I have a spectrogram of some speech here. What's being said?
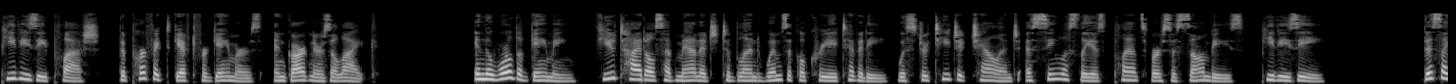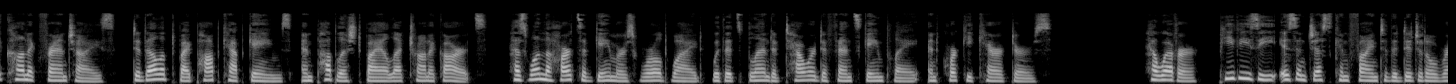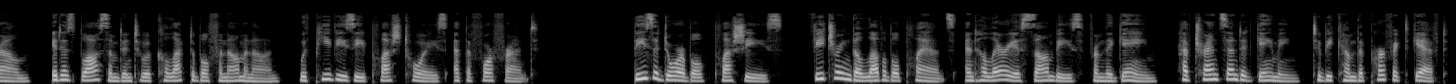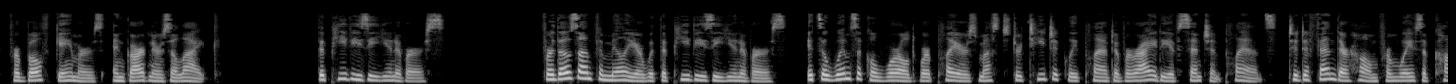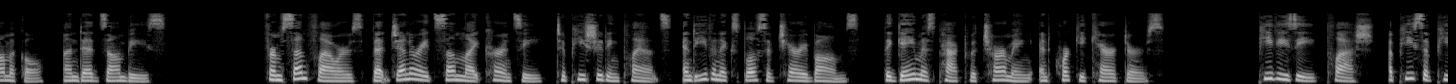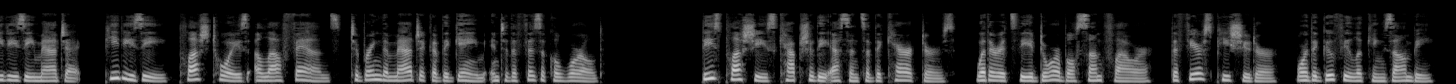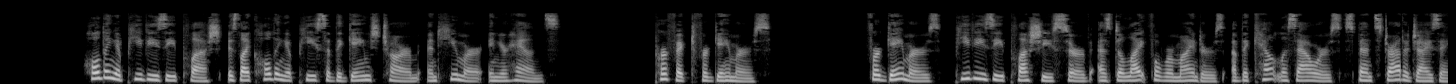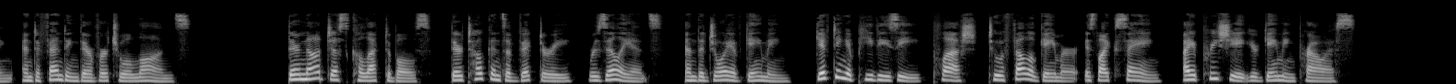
PVZ Plush, the perfect gift for gamers and gardeners alike. In the world of gaming, few titles have managed to blend whimsical creativity with strategic challenge as seamlessly as Plants vs. Zombies, PVZ. This iconic franchise, developed by PopCap Games and published by Electronic Arts, has won the hearts of gamers worldwide with its blend of tower defense gameplay and quirky characters. However, PVZ isn't just confined to the digital realm, it has blossomed into a collectible phenomenon, with PVZ plush toys at the forefront. These adorable plushies, featuring the lovable plants and hilarious zombies from the game, have transcended gaming to become the perfect gift for both gamers and gardeners alike. The PVZ Universe For those unfamiliar with the PVZ universe, it's a whimsical world where players must strategically plant a variety of sentient plants to defend their home from waves of comical, undead zombies. From sunflowers that generate sunlight currency to pea-shooting plants and even explosive cherry bombs, the game is packed with charming and quirky characters. PVZ Plush, a piece of PVZ magic. PVZ plush toys allow fans to bring the magic of the game into the physical world. These plushies capture the essence of the characters, whether it's the adorable sunflower, the fierce pea shooter, or the goofy-looking zombie. Holding a PVZ plush is like holding a piece of the game's charm and humor in your hands. Perfect for gamers. For gamers, PVZ plushies serve as delightful reminders of the countless hours spent strategizing and defending their virtual lawns. They're not just collectibles, they're tokens of victory, resilience, and the joy of gaming. Gifting a PVZ plush to a fellow gamer is like saying, I appreciate your gaming prowess.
